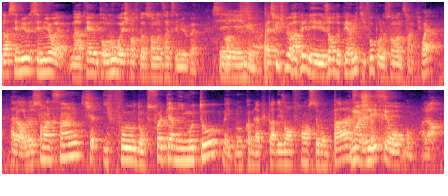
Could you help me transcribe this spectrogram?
non, c'est mieux, c'est mieux, ouais. Mais après, pour nous, ouais, je pense qu'un 125, c'est mieux quand même. C'est Ouais. mieux. ouais. Est-ce que tu peux rappeler les genres de permis qu'il faut pour le 125 Ouais. Alors le 125, il faut donc soit le permis moto, mais bon comme la plupart des gens en France ne l'ont pas. Moi, je l'ai, frérot. Bon, alors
